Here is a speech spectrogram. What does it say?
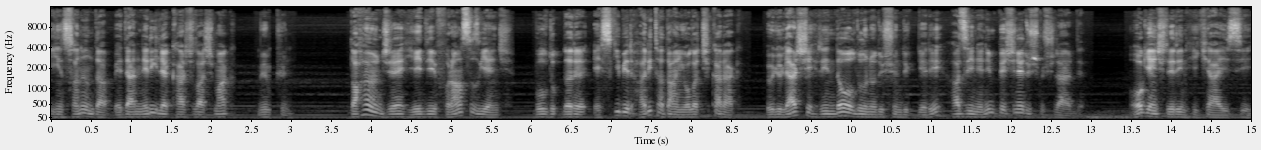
insanın da bedenleriyle karşılaşmak mümkün. Daha önce 7 Fransız genç buldukları eski bir haritadan yola çıkarak Ölüler şehrinde olduğunu düşündükleri hazinenin peşine düşmüşlerdi. O gençlerin hikayesi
